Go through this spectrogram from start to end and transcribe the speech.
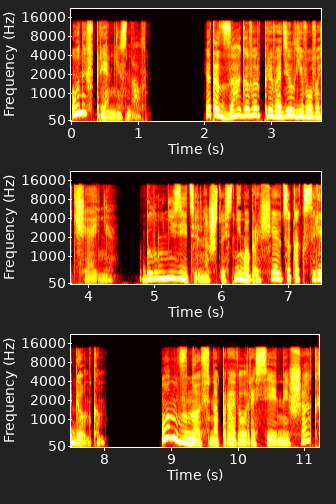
Он и впрямь не знал. Этот заговор приводил его в отчаяние. Было унизительно, что с ним обращаются как с ребенком. Он вновь направил рассеянный шаг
